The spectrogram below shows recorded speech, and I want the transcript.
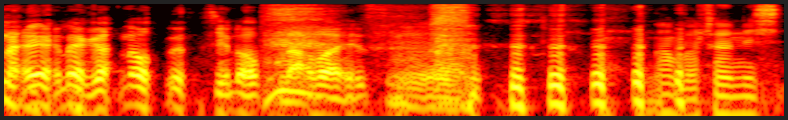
naja, der kann auch ein bisschen auf Lava essen. na, wahrscheinlich,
